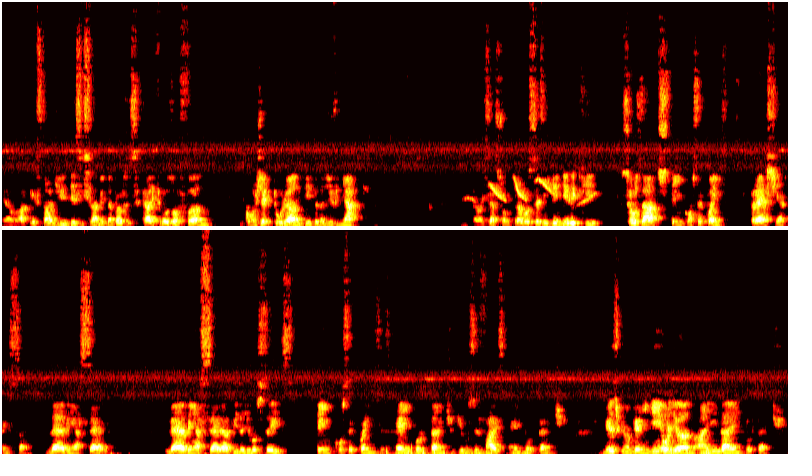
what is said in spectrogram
É, a questão de, desse ensinamento não é para vocês ficarem filosofando e conjecturando tentando adivinhar. Então esse assunto é para vocês entenderem que seus atos têm consequências prestem atenção, levem a sério. Levem a sério a vida de vocês. Tem consequências, é importante. O que você faz é importante. Mesmo que não tenha ninguém olhando, ainda é importante.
